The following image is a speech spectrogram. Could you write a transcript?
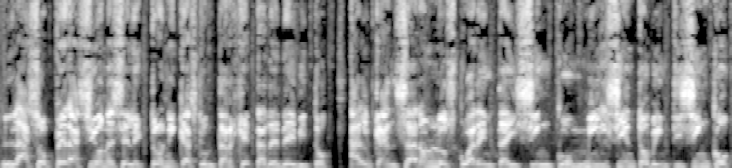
las operaciones electrónicas con tarjeta de débito alcanzaron los 45.125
